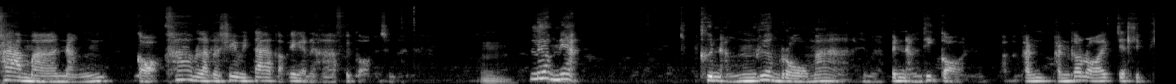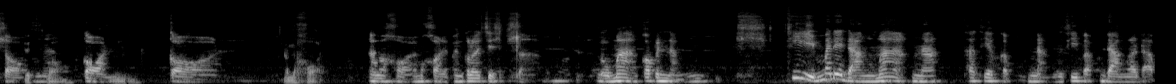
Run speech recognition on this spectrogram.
ข้ามมาหนัง เกาะข้ามลาโรเชวิต้ากับเอกนะฮาฟไปก่อนใช่ไหมอืมเรื่องเนี้ยคือหนังเรื่องโรมาใช่ไหมเป็นหนังที่ก่อนพันพันเก้าร้อยเจ็ดสิบสองนะก่อนอืมก่อนเอามาขอดอามาขออามาขอในพันเก้าร้อยเจ็ดสิบสามโรมาก็เป็นหนังที่ไม่ได้ดังมากนะ ถ้าเทียบกับหนังที่แบบดังระดับ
